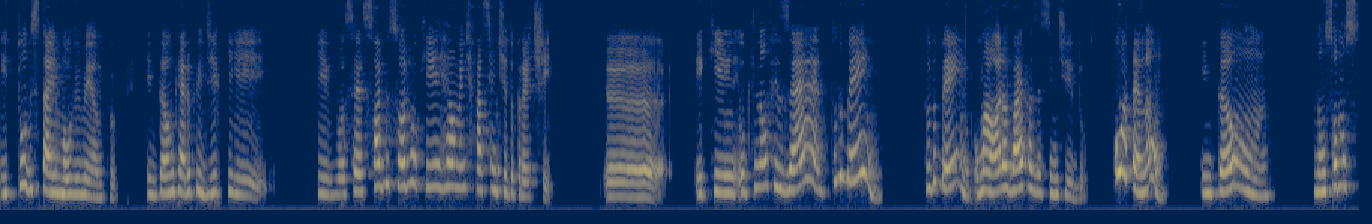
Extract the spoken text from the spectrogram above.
e tudo está em movimento. Então, quero pedir que, que você só absorva o que realmente faz sentido para ti. Uh, e que o que não fizer, tudo bem, tudo bem. Uma hora vai fazer sentido ou até não. Então, não somos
